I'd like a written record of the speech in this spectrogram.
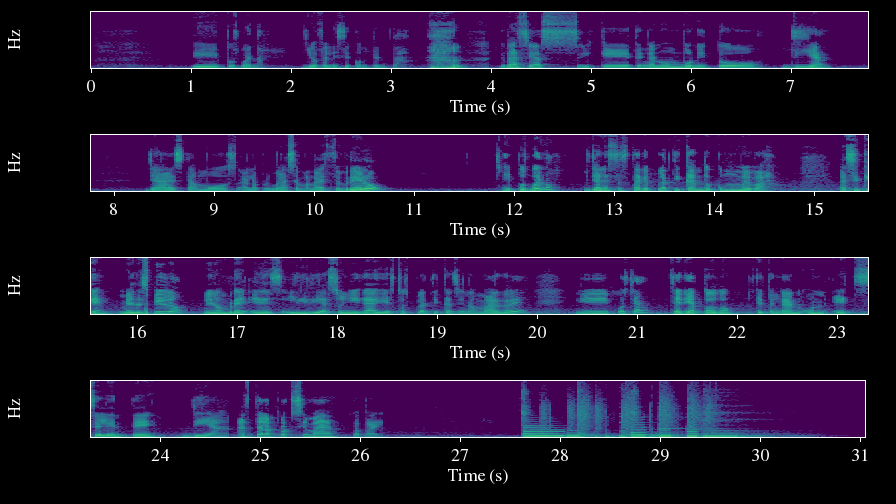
Y pues bueno, yo feliz y contenta. Gracias y que tengan un bonito día. Ya estamos a la primera semana de febrero. Y pues bueno, ya les estaré platicando cómo me va. Así que me despido. Mi nombre es Lidia Zúñiga y esto es Pláticas de una Madre. Y pues ya, sería todo. Que tengan un excelente día. Hasta la próxima. Bye bye.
